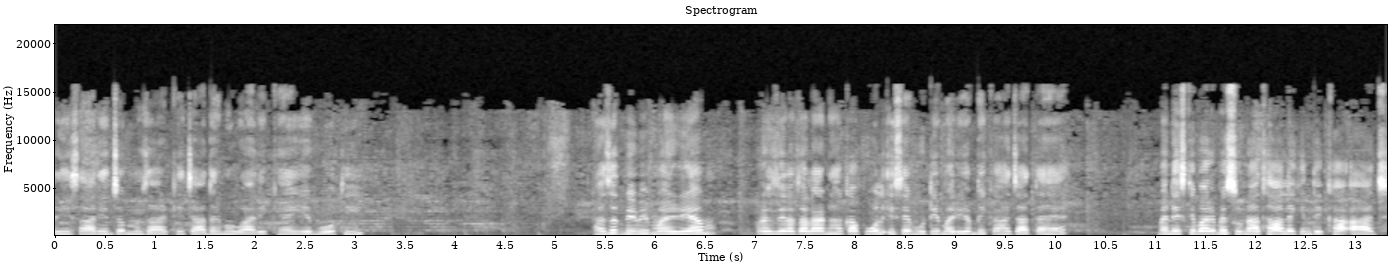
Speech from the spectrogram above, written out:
और ये सारी जो मज़ार की चादर मुबारक है, ये वो थी। हज़रत बीबी मरियम रज़ी तह का फूल, इसे बूटी मरियम भी कहा जाता है। मैंने इसके बारे में सुना था, लेकिन देखा आज।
